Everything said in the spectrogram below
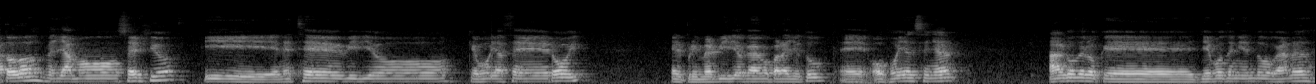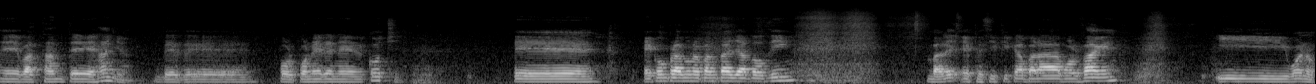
a todos, me llamo Sergio y en este vídeo que voy a hacer hoy, el primer vídeo que hago para YouTube, eh, os voy a enseñar algo de lo que llevo teniendo ganas bastantes años, desde por poner en el coche. Eh, he comprado una pantalla 2D, ¿vale? Específica para Volkswagen y bueno,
